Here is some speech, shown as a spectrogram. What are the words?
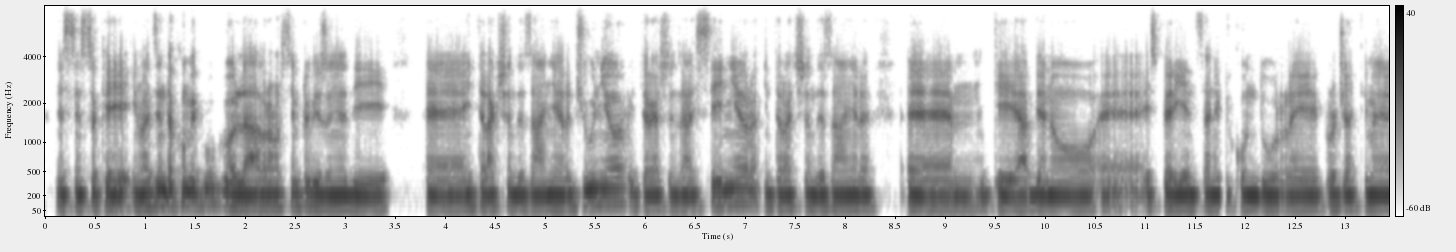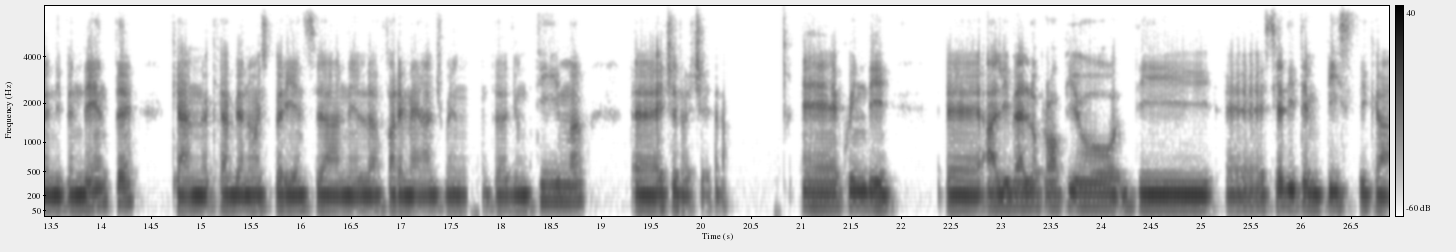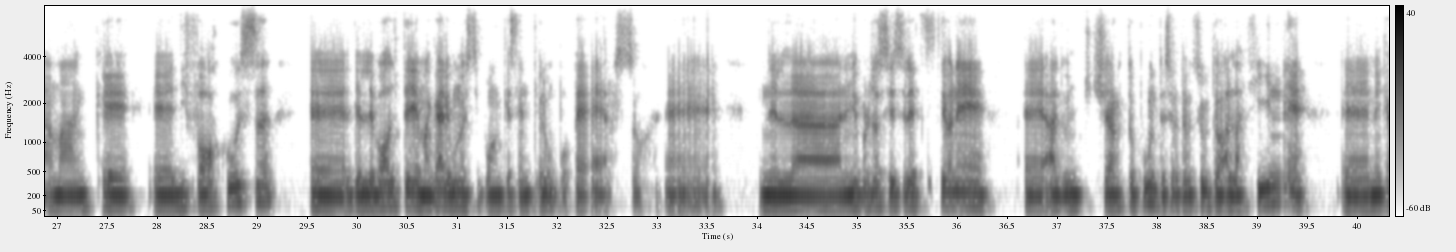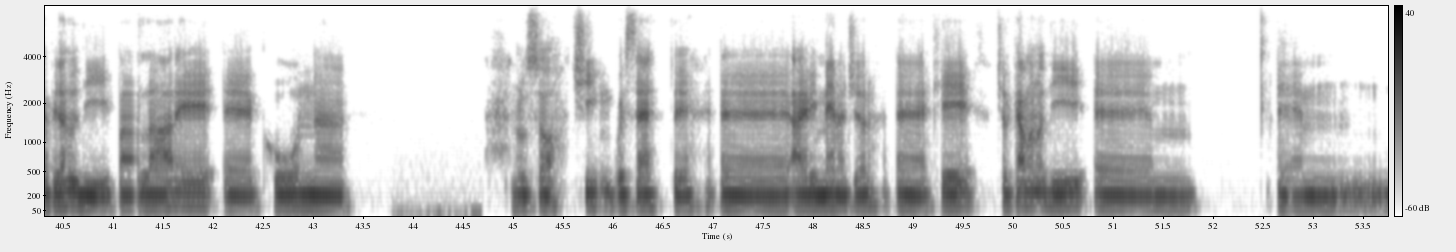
nel senso che in un'azienda come Google avranno sempre bisogno di eh, interaction designer junior, interaction designer senior, interaction designer ehm, che abbiano eh, esperienza nel condurre progetti in maniera indipendente, che, han, che abbiano esperienza nel fare management di un team, eh, eccetera, eccetera. Eh, quindi eh, a livello proprio di, eh, sia di tempistica ma anche eh, di focus, eh, delle volte magari uno si può anche sentire un po' perso. Nel, nel, mio processo di selezione ad un certo punto, soprattutto alla fine, eh, mi è capitato di parlare eh, con, non lo so, 5-7 eh, hiring manager eh, che cercavano di, ehm, ehm,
